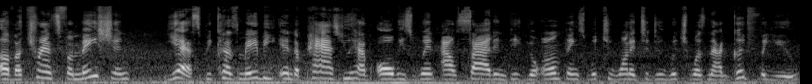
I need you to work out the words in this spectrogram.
of a transformation, yes, because maybe in the past you have always went outside and did your own things, what you wanted to do, which was not good for you,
